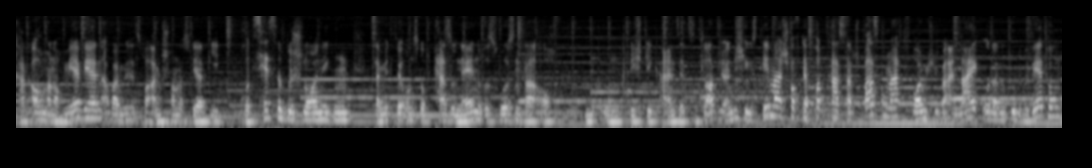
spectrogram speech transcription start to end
kann auch immer noch mehr werden, aber wir müssen jetzt vor allem schauen, dass wir die Prozesse beschleunigen, damit wir unsere personellen Ressourcen da auch gut und richtig einsetzen. Glaube ich, ein wichtiges Thema. Ich hoffe, der Podcast hat Spaß gemacht. Ich freue mich über ein Like oder eine gute Bewertung.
